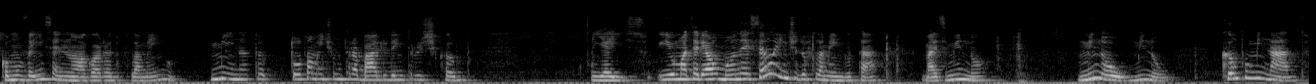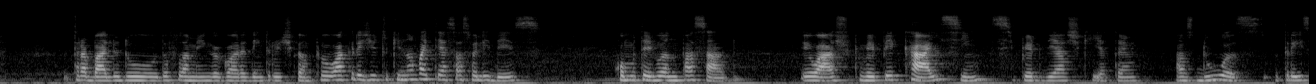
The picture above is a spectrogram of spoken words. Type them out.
como vem sendo agora do Flamengo, mina totalmente um trabalho dentro de campo. E é isso. E o material humano é excelente do Flamengo, tá? Mas minou. Minou, minou. Campo minado. O trabalho do, do Flamengo agora dentro de campo. Eu acredito que não vai ter essa solidez como teve o ano passado. Eu acho que o VP cai, sim. Se perder, acho que até as duas ou três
